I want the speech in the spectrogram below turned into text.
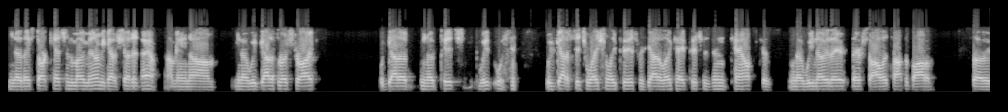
you know they start catching the momentum, you got to shut it down. I mean, um, you know, we've got to throw strikes. We've got to, you know, pitch. We, we we've got to situationally pitch. We've got to locate pitches in counts because you know we know they're they're solid top to bottom. So,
